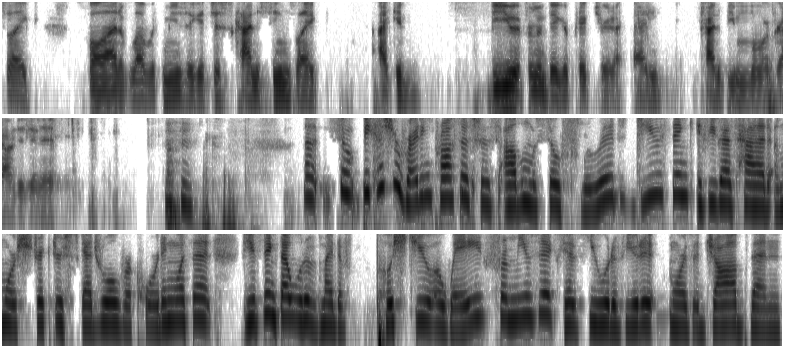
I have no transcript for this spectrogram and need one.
to like fall out of love with music it just kind of seems like i could view it from a bigger picture and kind of be more grounded in it Mhm. Makes sense. Uh, so, because your writing process for this album was so fluid, do you think if you guys had a more stricter schedule recording with it, do you think that would have might have pushed you away from music because you would have viewed it more as a job than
